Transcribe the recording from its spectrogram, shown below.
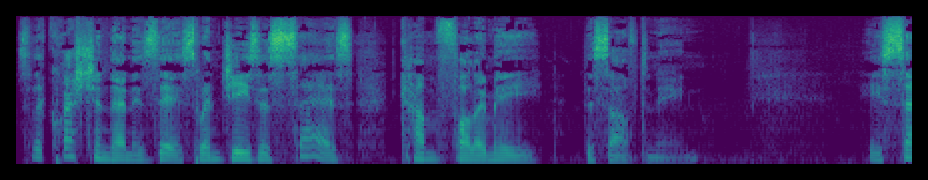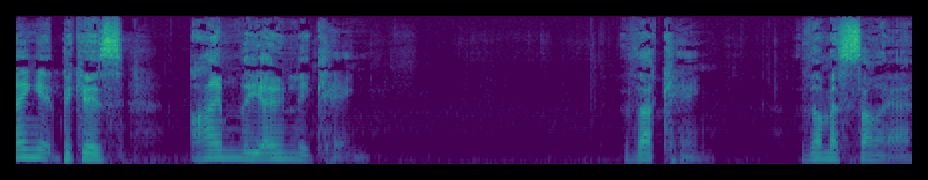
So the question then is this when Jesus says, Come follow me this afternoon, he's saying it because I'm the only king the King, the Messiah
